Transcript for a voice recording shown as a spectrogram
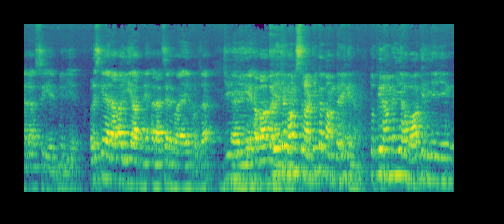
الگ سے یہ ملی ہے۔ اور اس کے علاوہ یہ آپ نے الگ سے لگوایا ہے پرزا جی یہ ہوا یہ جب ہم سلانٹی کا کام کریں گے نا تو پھر ہمیں یہ ہوا کے لیے یہ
